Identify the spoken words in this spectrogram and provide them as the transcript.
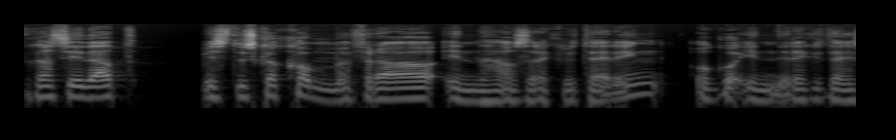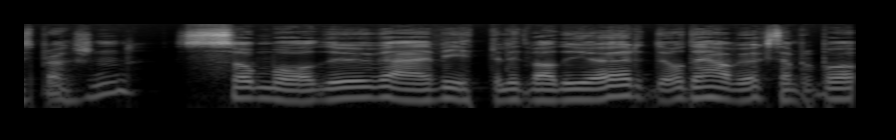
Du kan si det at hvis du skal komme fra inhouse-rekruttering og gå inn i rekrutteringsbransjen, så må du vite litt hva du gjør, og det har vi jo eksempler på.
